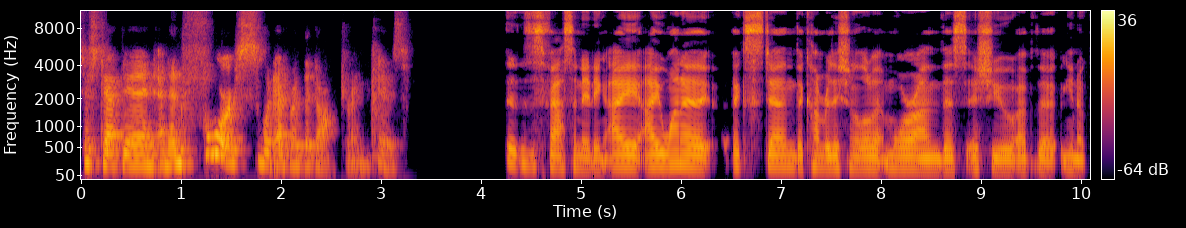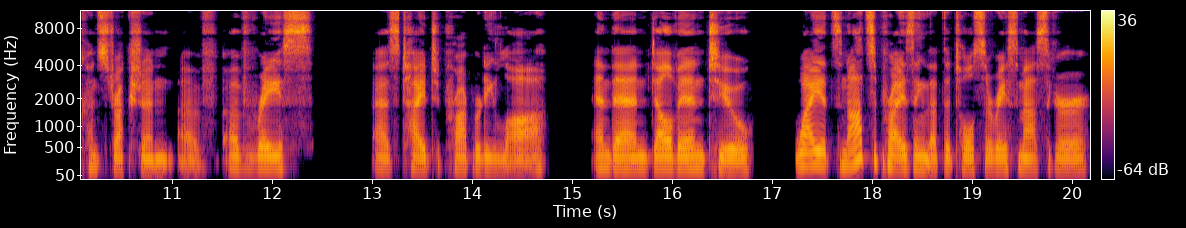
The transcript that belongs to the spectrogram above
to step in and enforce whatever the doctrine is. This is fascinating. I, I want to extend the conversation a little bit more on this issue of the you know construction of of race as tied to property law, and then delve into why it's not surprising that the Tulsa Race Massacre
